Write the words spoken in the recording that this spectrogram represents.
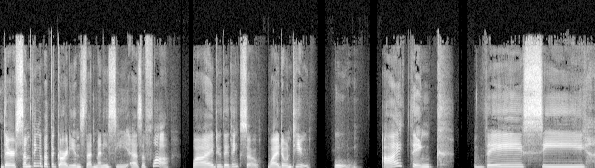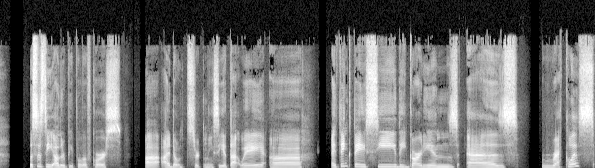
There's something about the Guardians that many see as a flaw. Why do they think so? Why don't you? Ooh. I think they see. This is the other people, of course. Uh, I don't certainly see it that way. Uh, I think they see the Guardians as reckless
